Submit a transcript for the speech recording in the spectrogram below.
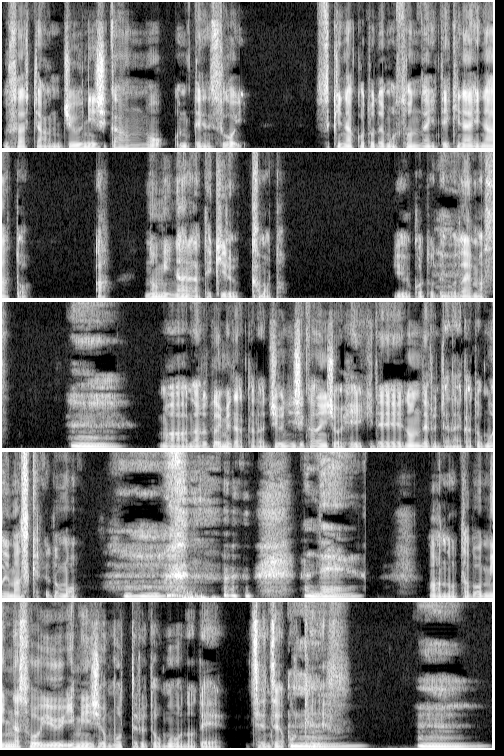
うさちゃん12時間も運転すごい。好きなことでもそんなにできないなぁと。あ、のみならできるかもと。いうことでございます。うん。まあ、ナルト姫だったら12時間以上平気で飲んでるんじゃないかと思いますけれども。うん。ねあの、多分みんなそういうイメージを持ってると思うので、全然え。OK です。うん。うん。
